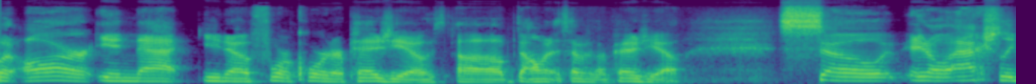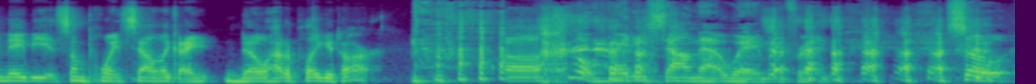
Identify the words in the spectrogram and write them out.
but are in that you know four chord arpeggio, uh, dominant seventh arpeggio. So it'll actually maybe at some point sound like I know how to play guitar. You already sound that way, my friend. So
